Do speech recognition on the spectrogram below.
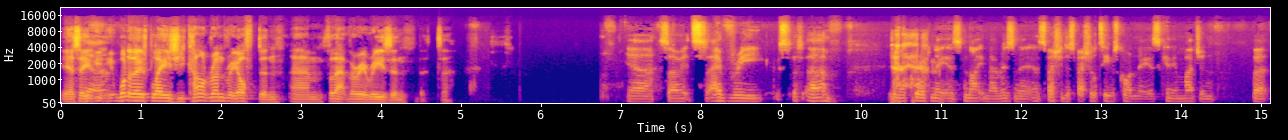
Yeah, so yeah. one of those plays you can't run very often um, for that very reason. But uh... yeah, so it's every um, you know coordinator's nightmare, isn't it? Especially the special teams coordinators can imagine. But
